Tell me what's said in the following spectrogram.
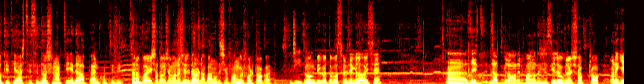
অতিথি আসতেছে দর্শনার্থী এদের আপ্যায়ন করতেছি। পঁচানব্বই শতাংশ মানুষের ধারণা বাংলাদেশে আঙ্গুর ফল টক হয়। এবং বিগত বছরে যেগুলো হয়েছে যে জাতগুলো আমাদের বাংলাদেশে ছিল ওগুলো সব টক। অনেকে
